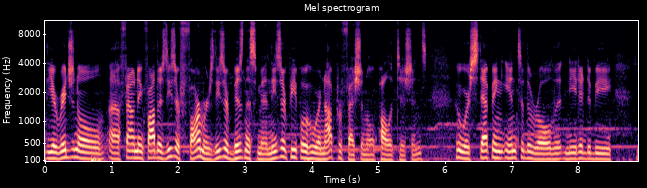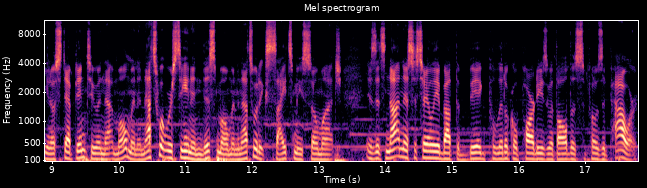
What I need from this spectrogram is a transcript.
the original uh, founding fathers these are farmers these are businessmen these are people who are not professional politicians who were stepping into the role that needed to be you know stepped into in that moment and that's what we're seeing in this moment and that's what excites me so much is it's not necessarily about the big political parties with all the supposed power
